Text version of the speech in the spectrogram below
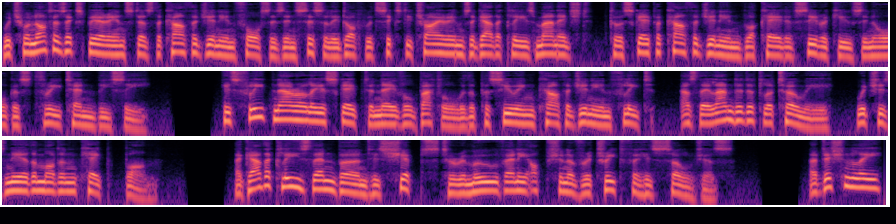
which were not as experienced as the Carthaginian forces in Sicily. With 60 triremes Agathocles managed to escape a Carthaginian blockade of Syracuse in August 310 BC. His fleet narrowly escaped a naval battle with a pursuing Carthaginian fleet, as they landed at Latomiae, which is near the modern Cape Bon. Agathocles then burned his ships to remove any option of retreat for his soldiers. Additionally,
